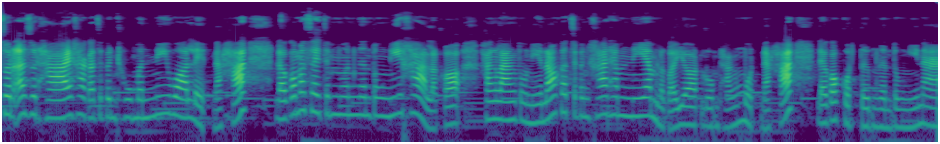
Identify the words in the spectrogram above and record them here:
ส่วนอันสุดท้ายค่ะก็จะเป็น True Money Wallet นะคะเราก็มาใส่จำนวนเงินตรงนี้ค่ะ แล้วก็ข้างล่างตรงนี้เนาะก็จะเป็นค่าธรรมเนียม แล้วก็ยอดรวมทั้งหมดนะคะ แล้วก็กดเติมเงินตรงนี้นะ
